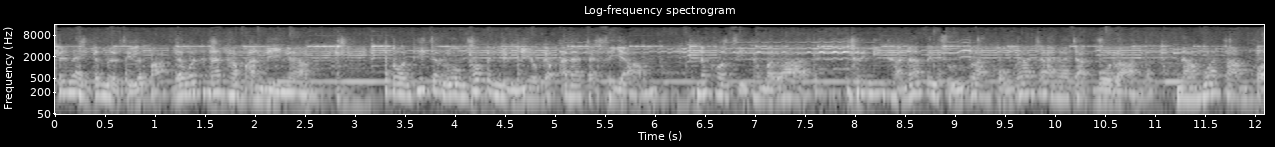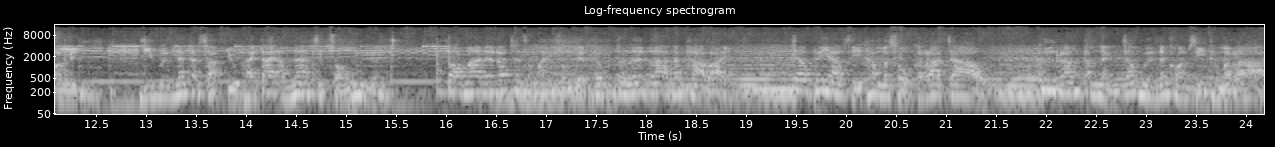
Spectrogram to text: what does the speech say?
เป็นแหล่งกำเนิดศิลปะและวัฒนธรรมอันดีงาม ก่อนที่จะรวมเข้าเป็นหนึ่งเดียวกับอาณาจักรสยาม นครศรีธรรมราช เคยมีฐานะเป็นศูนย์กลางของราชอาณาจักรโบราณ นามว่าตามคอลิง มีเมืองนักกษัตริย์อยู่ภายใต้อำนาจ 12 เมืองต่ อมาในรัชสมัยสมเด็จพระพุทธเลิศล่านภาลัย เจ้าพระยาศรีธรรมโศกราชเจ้า ขึ้นรั้งตำแหน่งเจ้าเมืองนครศรีธรรมราช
